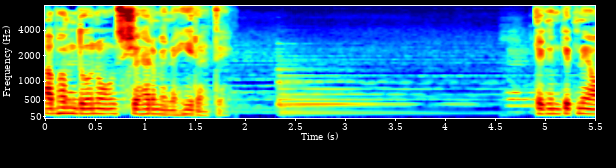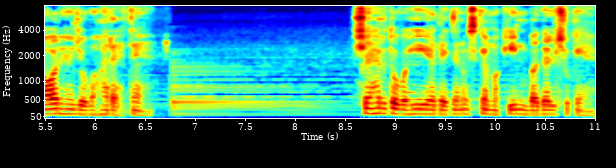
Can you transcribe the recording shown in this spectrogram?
اب ہم دونوں اس شہر میں نہیں رہتے۔ لیکن کتنے اور ہیں جو وہاں رہتے ہیں۔ شہر تو وہی ہے، لیکن اس کے مکین بدل چکے ہیں۔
